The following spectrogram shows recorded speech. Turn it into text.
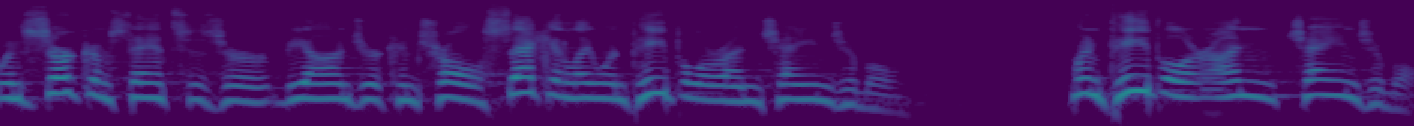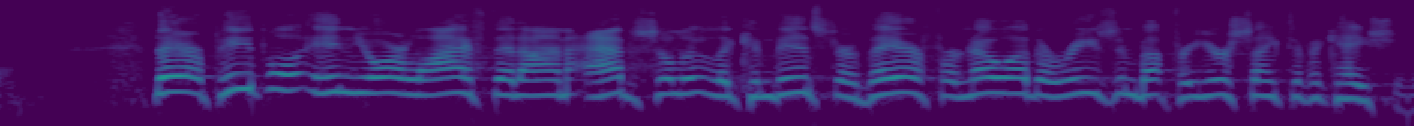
when circumstances are beyond your control. Secondly, when people are unchangeable. When people are unchangeable. There are people in your life that I'm absolutely convinced are there for no other reason but for your sanctification.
